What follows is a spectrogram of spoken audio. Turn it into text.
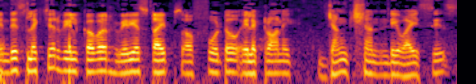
In this lecture we'll cover various types of photoelectronic junction devices.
